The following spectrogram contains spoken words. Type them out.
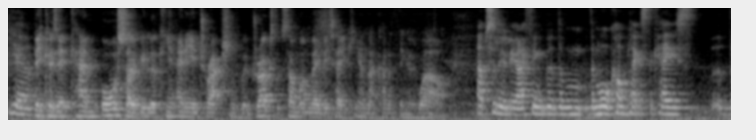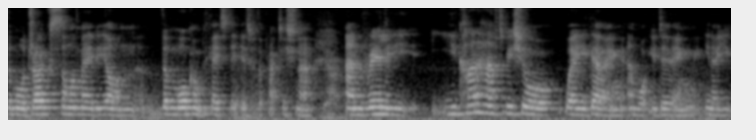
Yeah. Because it can also be looking at any interactions with drugs that someone may be taking and that kind of thing as well. Absolutely, I think that the the more complex the case, the more drugs someone may be on, the more complicated it is for the practitioner. Yeah. And really, you kind of have to be sure where you're going and what you're doing. You know, you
